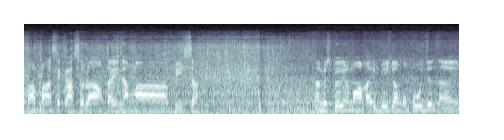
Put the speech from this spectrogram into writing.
Papaasikaso lang tayo ng ah, visa. Namiss ko yung mga kaibigan ko po dyan ay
